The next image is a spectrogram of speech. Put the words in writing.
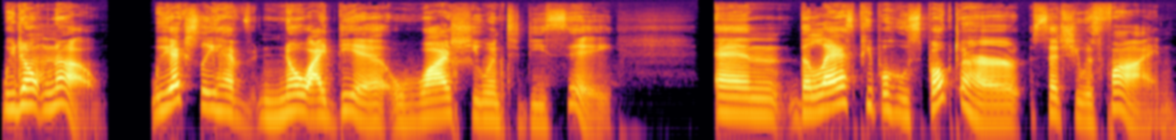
we don't know. We actually have no idea why she went to DC. And the last people who spoke to her said she was fine,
